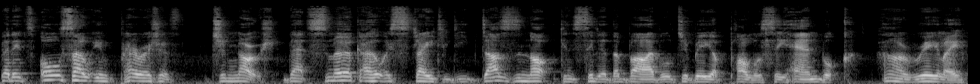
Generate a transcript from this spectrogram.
But it's also imperative to note that Smirko has stated he does not consider the Bible to be a policy handbook. Oh, really?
